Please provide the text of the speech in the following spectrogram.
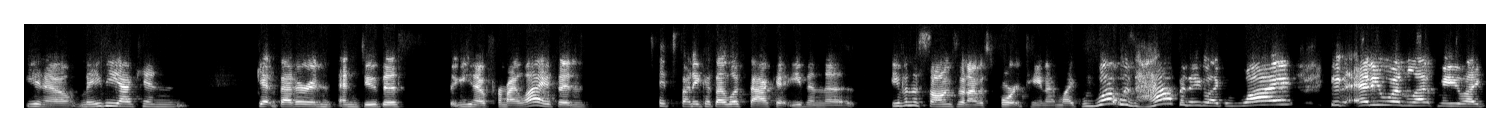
you know, maybe I can get better and, and do this, you know, for my life. And it's funny because I look back at even the even the songs when I was 14, I'm like, what was happening? Like, why did anyone let me like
